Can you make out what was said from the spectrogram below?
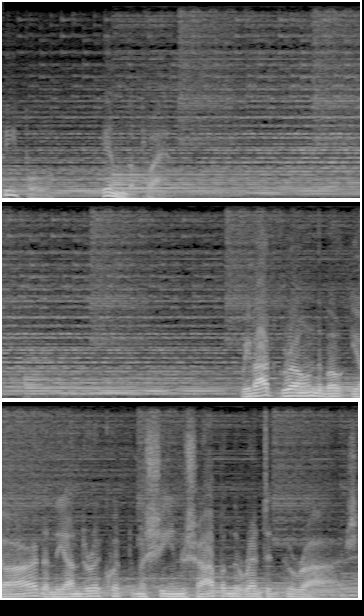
people in the plant. We've outgrown the boatyard and the under-equipped machine shop and the rented garage.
